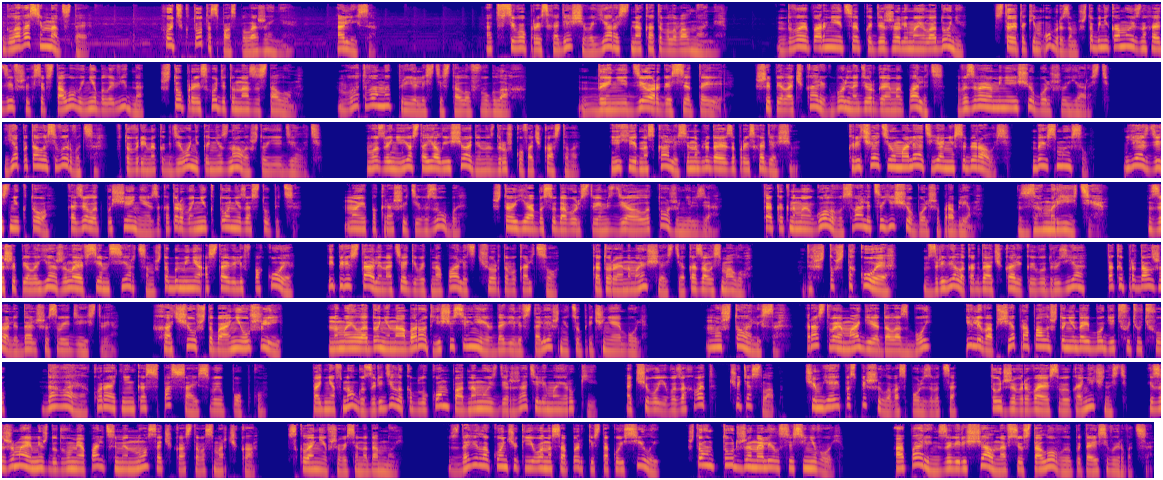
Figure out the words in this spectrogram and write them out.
Глава 17. Хоть кто-то спас положение. Алиса. От всего происходящего ярость накатывала волнами. Двое парней цепко держали мои ладони, стоя таким образом, чтобы никому из находившихся в столовой не было видно, что происходит у нас за столом. Вот вам и прелести столов в углах. «Да не дергайся ты!» — Шепел очкарик, больно дергая мой палец, вызывая у меня еще большую ярость. Я пыталась вырваться, в то время как Дионика не знала, что ей делать. Возле нее стоял еще один из дружков очкастого, ехидно скались и наблюдая за происходящим. Кричать и умолять я не собиралась, да и смысл. Я здесь никто, козел отпущения, за которого никто не заступится. Но и покрошить их зубы, что я бы с удовольствием сделала, тоже нельзя, так как на мою голову свалится еще больше проблем. «Замрите!» Зашипела я, желая всем сердцем, чтобы меня оставили в покое и перестали натягивать на палец чёртово кольцо, которое, на моё счастье, оказалось мало. «Да что ж такое?» — взревела, когда очкарик и его друзья так и продолжали дальше свои действия. «Хочу, чтобы они ушли!» Но мои ладони, наоборот, ещё сильнее вдавили в столешницу, причиняя боль. «Ну что, Алиса, раз твоя магия дала сбой, или вообще пропала, что не дай боги, тьфу-тьфу-тьфу, «Давай, аккуратненько спасай свою попку». Подняв ногу, зарядила каблуком по одному из держателей моей руки, отчего его захват чуть ослаб, чем я и поспешила воспользоваться, тут же вырывая свою конечность и зажимая между двумя пальцами нос очкастого сморчка, склонившегося надо мной. Сдавила кончик его на сапырке с такой силой, что он тут же налился синевой. А парень заверещал на всю столовую, пытаясь вырваться.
